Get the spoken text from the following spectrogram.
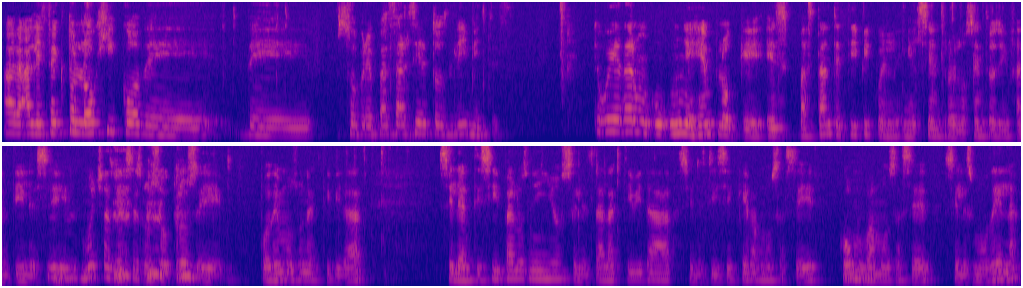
al, efecto lógico de, sobrepasar ciertos límites. Te voy a dar un, ejemplo que es bastante típico en, el centro, en los centros infantiles. Eh, muchas veces nosotros eh, podemos una actividad, se le anticipa a los niños, se les da la actividad, se les dice qué vamos a hacer, cómo vamos a hacer, se les modela.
